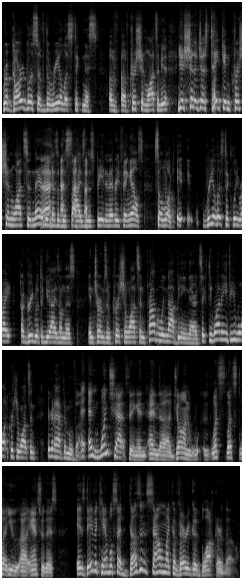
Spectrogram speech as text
regardless of the realisticness of, of Christian Watson, you, you should have just taken Christian Watson there because of the size and the speed and everything else." So look, it, it- realistically, right? Agreed with you guys on this in terms of Christian Watson probably not being there at 61. If you want Christian Watson, you're going to have to move up. And, and one chat thing, and and uh, John, let's let's let you uh, answer this. Is David Campbell said doesn't sound like a very good blocker though.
